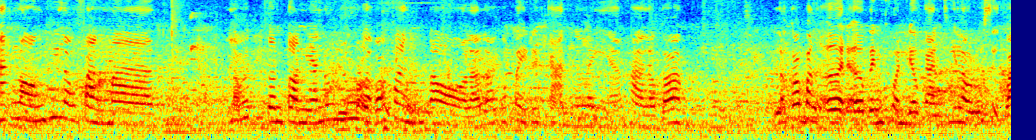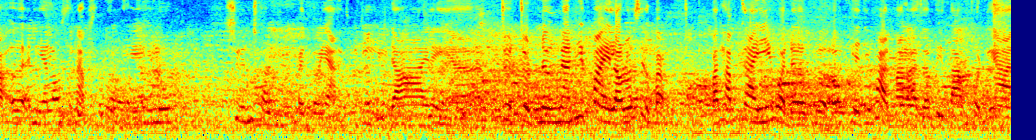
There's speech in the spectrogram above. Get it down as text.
นักร้องที่เราฟังมาแล้วจนตอนเนี้ยลูกๆเราก็ฟังต่อแล้วเราก็ไปด้วยกันอะไรอย่างเงี้ยค่ะ แล้วก็แล้วก็บังเอิญเออเป็นคนเดียวกันที่เรารู้สึกว่าเอออันเนี้ยเราสนับสนุนให้ลูกชื่นชมเป็นตัวอย่างที่ดีได้อะไรเงี้ย จุดหนึ่งนะที่ไปเรารู้สึกแบบประทับใจยิ่งกว่าเดิมคือโอเคที่ผ่านมาเราอาจจะติดตามผลงาน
